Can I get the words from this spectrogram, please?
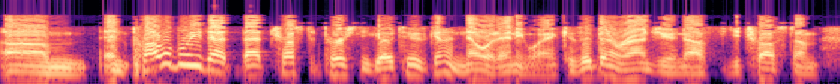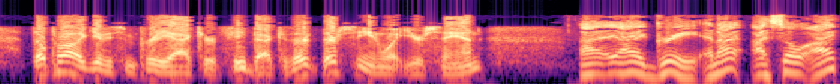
Um, and probably that, that trusted person you go to is going to know it anyway because they've been around you enough. You trust them. They'll probably give you some pretty accurate feedback because they're, they're seeing what you're seeing. I, I agree, and I, I so I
